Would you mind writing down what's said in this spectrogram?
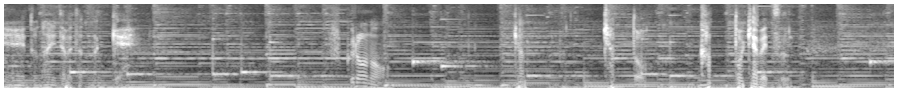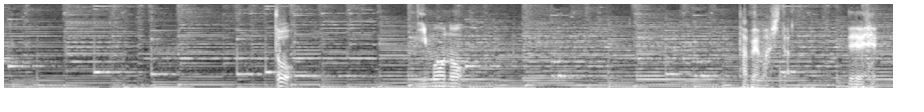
えーと何食べたんだっけ？袋のキャキャット。カットキャベツ。と煮物。食べました。で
